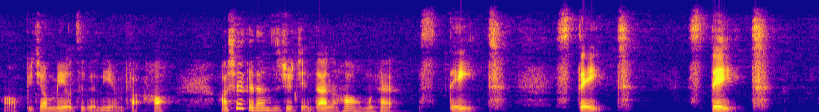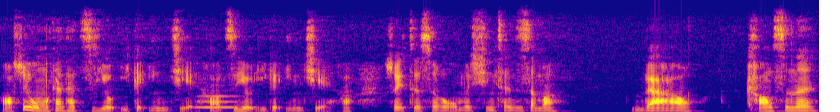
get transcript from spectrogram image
好，比较没有这个念法哈。好，下一个单词就简单了哈，我们看 state，state，state，好，所以我们看它只有一个音节，好，只有一个音节哈，所以这时候我们形成是什么？vowel consonant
